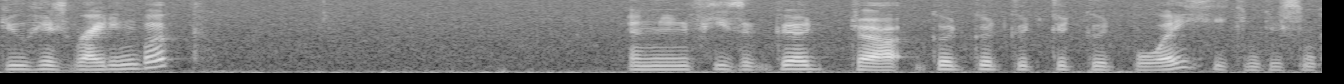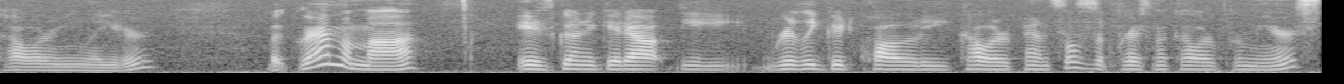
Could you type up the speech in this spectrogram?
do his writing book. And then if he's a good, uh, good, good, good, good, good boy, he can do some coloring later. But Grandmama is going to get out the really good quality colored pencils, the Prismacolor Premiers,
